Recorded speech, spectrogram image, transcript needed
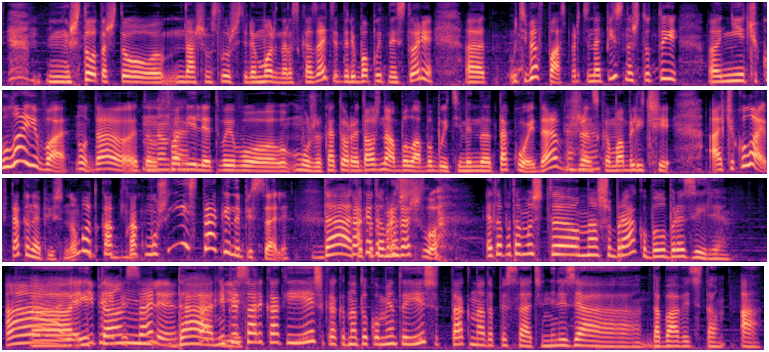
что-то, что нашим слушателям можно рассказать. Это любопытная история. Э, у тебя в паспорте написано, что ты э, не Чекулаева, ну да, это ну, фамилия да. твоего мужа, которая должна была бы быть именно такой, да, в ага. женском обличии, а Чекулаев так и написано. Ну вот как, как муж есть, так и написали. Да, как это произошло? Что, это потому что наш брак был в Бразилии. А, а и они там, переписали? Да, как они есть? писали как и есть, как на документы есть, так надо писать. Нельзя добавить там «а».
